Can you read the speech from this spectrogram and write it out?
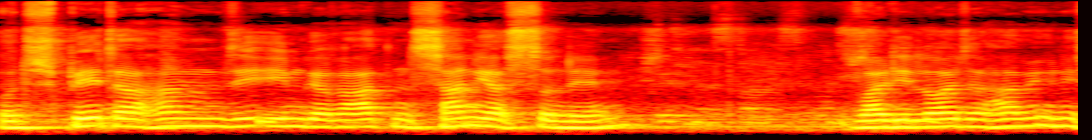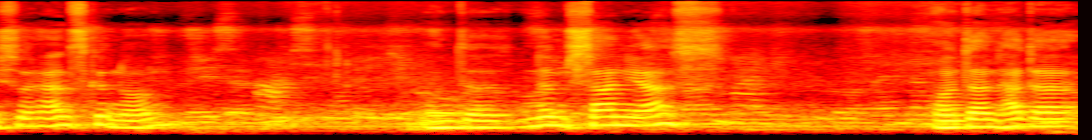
Und später haben sie ihm geraten, Sanyas zu nehmen weil die Leute haben ihn nicht so ernst genommen. Und äh, nimm Sanyas. Und dann hat er,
